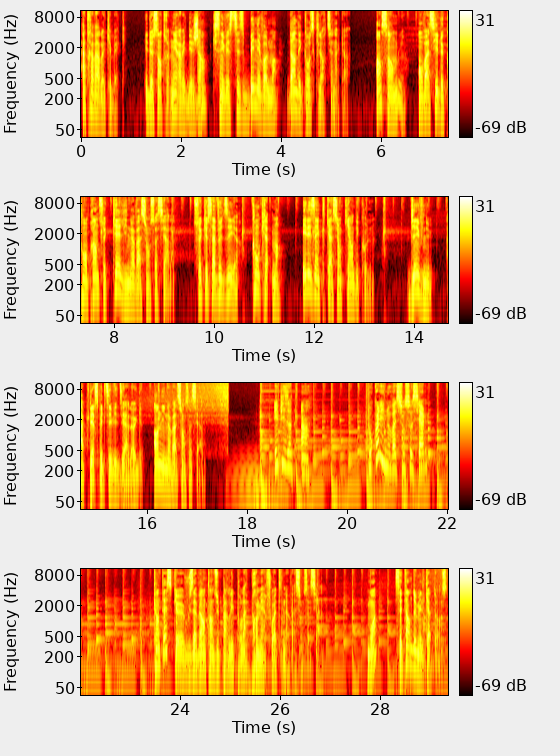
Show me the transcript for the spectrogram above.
à travers le Québec et de s'entretenir avec des gens qui s'investissent bénévolement dans des causes qui leur tiennent à cœur. Ensemble, on va essayer de comprendre ce qu'est l'innovation sociale, ce que ça veut dire concrètement et les implications qui en découlent. Bienvenue à Perspective et Dialogue en innovation sociale. Épisode 1. Pourquoi l'innovation sociale? Quand est-ce que vous avez entendu parler pour la première fois d'innovation sociale? Moi, c'était en 2014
